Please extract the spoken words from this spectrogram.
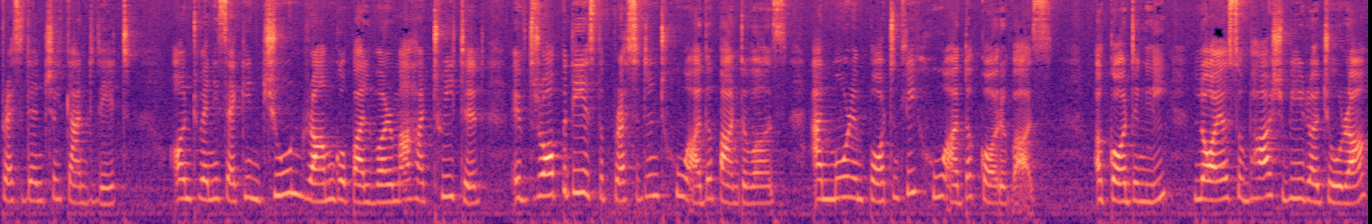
presidential candidate. On 22nd June, Ram Gopal Varma had tweeted, If Draupadi is the president, who are the Pandavas? And more importantly, who are the Kauravas? Accordingly, lawyer Subhash B. Rajora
